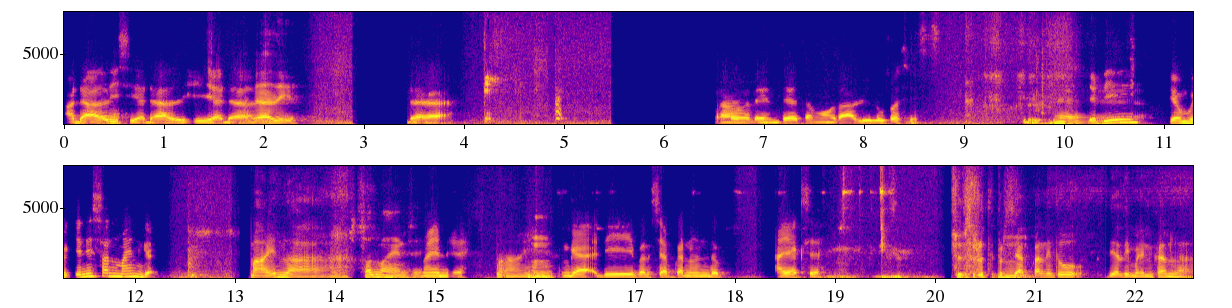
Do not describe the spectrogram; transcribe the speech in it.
Ada Ali sih, ada Ali, ada ada Ali ada Taruh Dente atau mau Ali lupa sih. Jadi game week ini Son main nggak? Main lah. Son main sih Main ya. Main. Hmm. Nggak dipersiapkan untuk Ajax ya? Justru dipersiapkan itu dia dimainkan lah.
